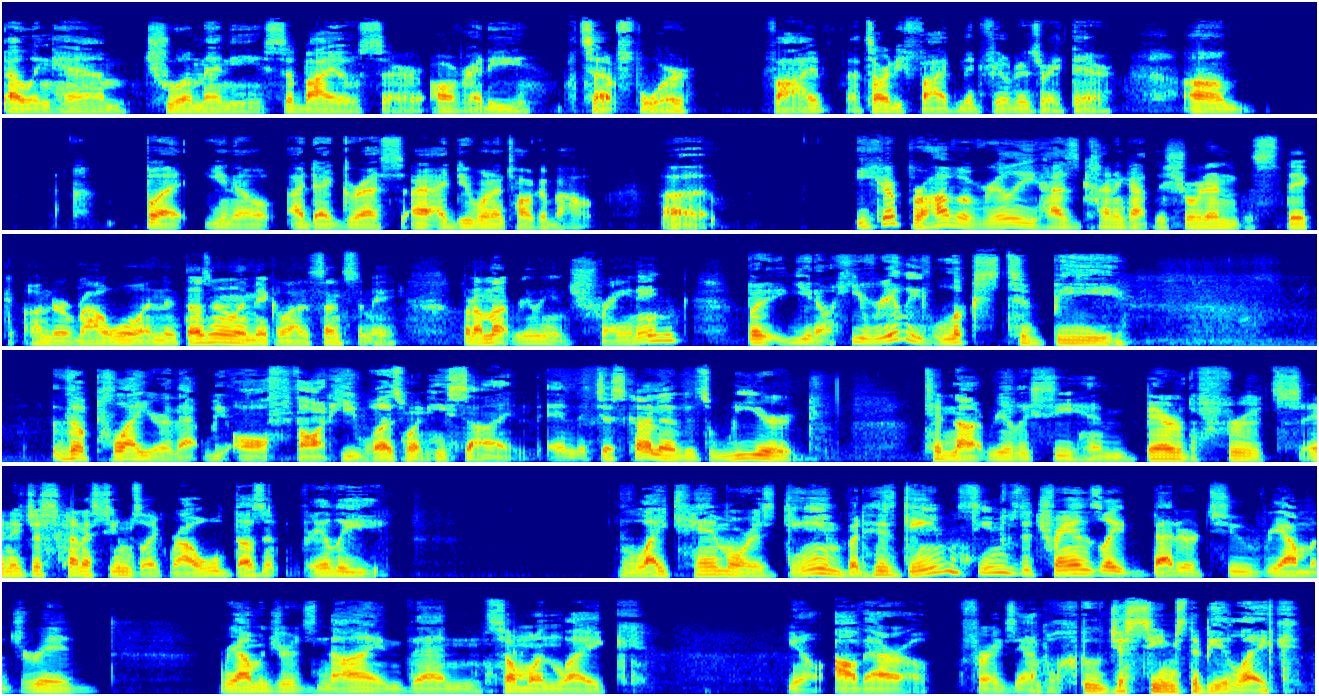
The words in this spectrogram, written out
Bellingham, Tchouameni, Ceballos are already, what's that, four, five? That's already five midfielders right there. Um, but, you know, I digress. I, I do want to talk about uh, Iker Bravo really has kind of got the short end of the stick under Raul, and it doesn't really make a lot of sense to me. But I'm not really in training. But you know, he really looks to be the player that we all thought he was when he signed, and it just kind of is weird to not really see him bear the fruits. And it just kind of seems like Raul doesn't really like him or his game, but his game seems to translate better to Real Madrid Real Madrid's nine than someone like, you know, Alvaro, for example, who just seems to be like,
